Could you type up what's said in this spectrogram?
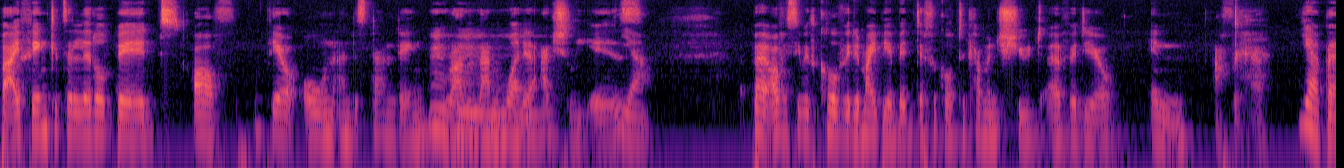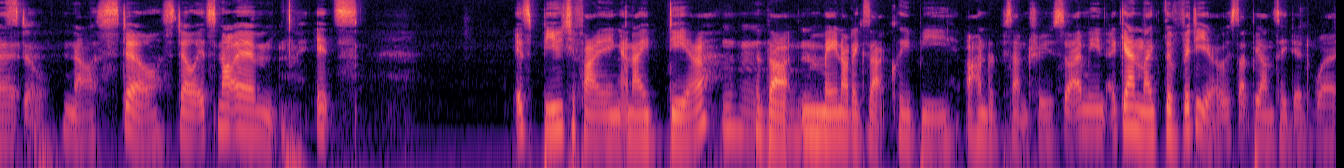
but I think it's a little bit of their own understanding rather than what it actually is. Mm-hmm. Yeah. But obviously, with COVID, it might be a bit difficult to come and shoot a video in Africa. Yeah, but Still, no, still, still, it's not. Um, it's it's beautifying an idea Mm-hmm, that may not exactly be hundred percent true. So, I mean, again, like the videos that Beyonce did were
